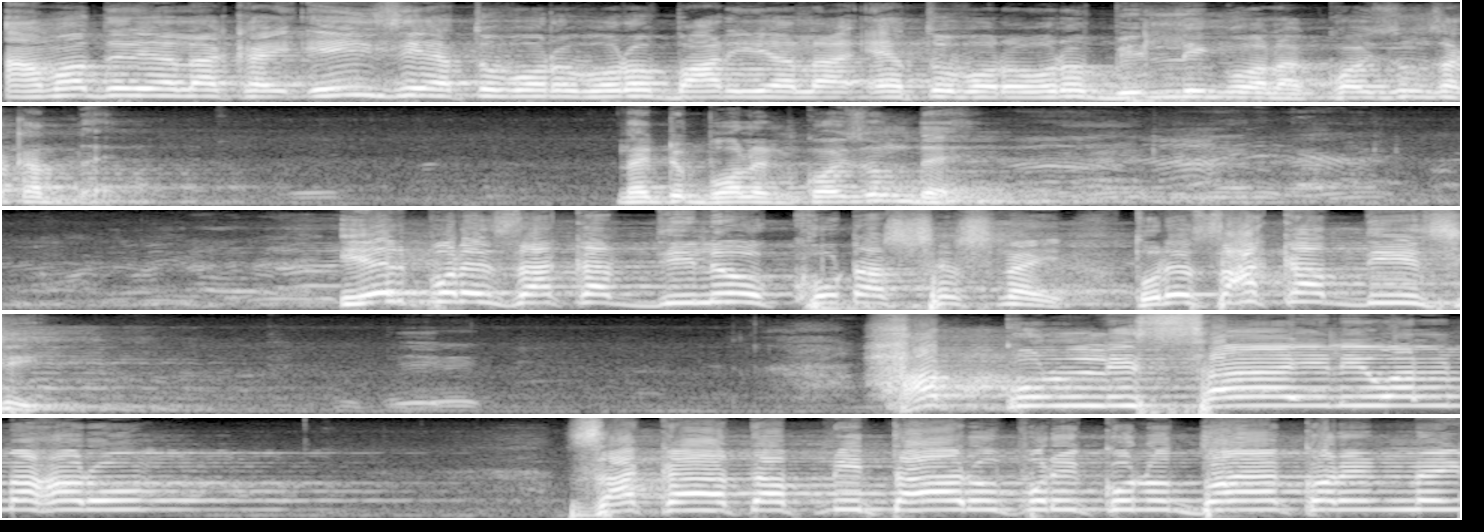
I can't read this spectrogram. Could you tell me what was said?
আমাদের এলাকায় এই যে এত বড় বড় বাড়িওয়ালা, এত বড় বড় বিল্ডিংওয়ালা, কয়জন জাকাত দেয়? না, একটু বলেন, কয়জন দেয়? এরপরে জাকাত দিলেও খোটার শেষ নাই। তোরে জাকাত দিয়েছি। মাহরুম। জাকাত আপনি তার উপরে কোনো দয়া করেন নাই।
